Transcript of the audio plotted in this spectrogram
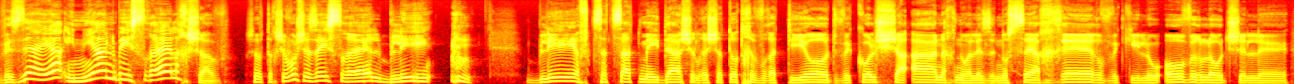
וזה היה עניין בישראל עכשיו. עכשיו, תחשבו שזה ישראל בלי, בלי הפצצת מידע של רשתות חברתיות, וכל שעה אנחנו על איזה נושא אחר, וכאילו overload של... Uh,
